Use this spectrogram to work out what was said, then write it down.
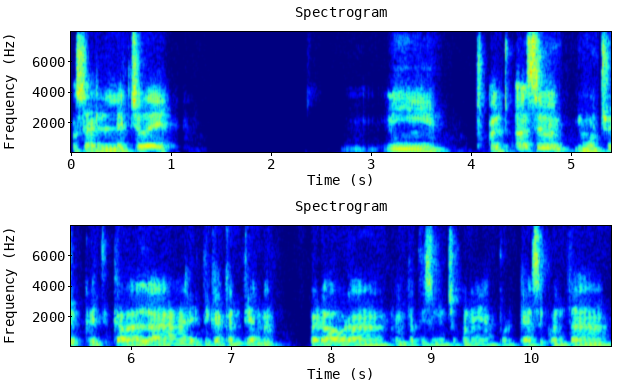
o sea, el hecho de mi hace mucho criticaba la ética kantiana, pero ahora empatizo mucho con ella porque hace cuenta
